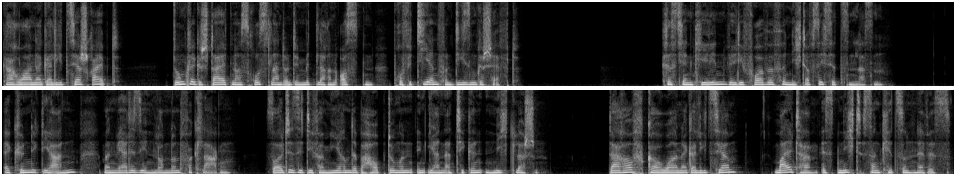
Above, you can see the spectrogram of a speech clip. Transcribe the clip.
Caruana Galizia schreibt, dunkle Gestalten aus Russland und dem Mittleren Osten profitieren von diesem Geschäft. Christian Kehlin will die Vorwürfe nicht auf sich sitzen lassen. Er kündigt ihr an, man werde sie in London verklagen, sollte sie diffamierende Behauptungen in ihren Artikeln nicht löschen. Darauf Caruana Galizia, Malta ist nicht St. Kitts und Nevis.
